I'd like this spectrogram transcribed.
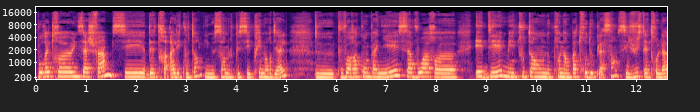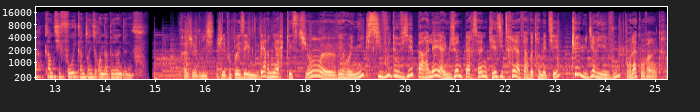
Pour être une sage-femme, c'est d'être à l'écoute. Hein. Il me semble que c'est primordial de pouvoir accompagner, savoir euh, aider, mais tout en ne prenant pas trop de place. Hein. C'est juste être là quand il faut et quand on a besoin de nous. Très joli. Je vais vous poser une dernière question, euh, Véronique. Si vous deviez parler à une jeune personne qui hésiterait à faire votre métier, que lui diriez-vous pour la convaincre?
